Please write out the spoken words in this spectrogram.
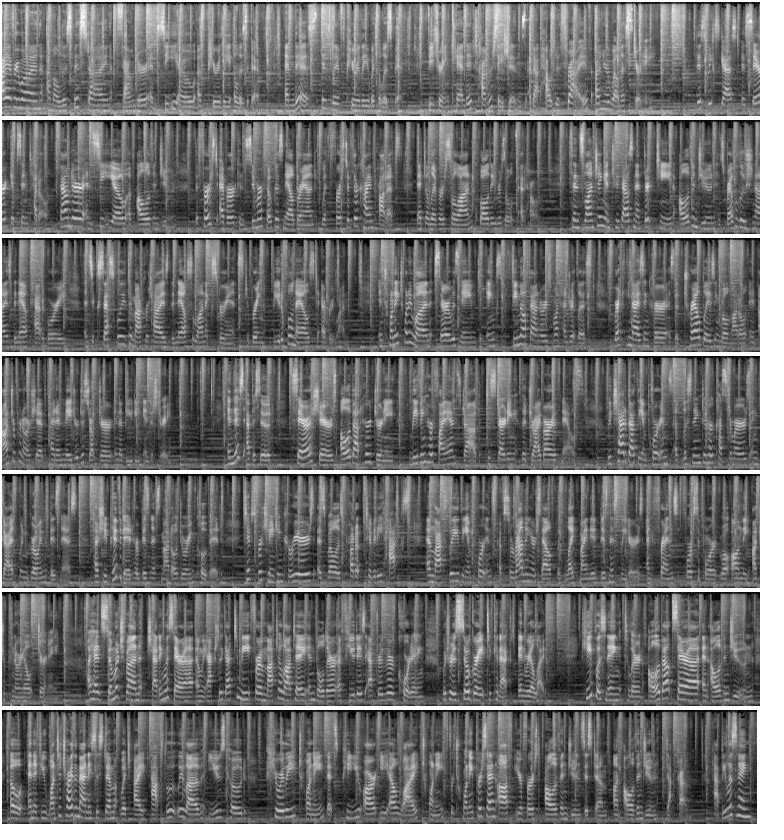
Hi, everyone. I'm Elizabeth Stein, founder and CEO of Purely Elizabeth. And this is Live Purely with Elizabeth, featuring candid conversations about how to thrive on your wellness journey. This week's guest is Sarah Gibson Tuttle, founder and CEO of Olive and June, the first ever consumer focused nail brand with first of their kind products that deliver salon quality results at home. Since launching in 2013, Olive and June has revolutionized the nail category and successfully democratized the nail salon experience to bring beautiful nails to everyone. In 2021, Sarah was named Inc.'s Female Founders 100 list, recognizing her as a trailblazing role model in entrepreneurship and a major disruptor in the beauty industry. In this episode, Sarah shares all about her journey leaving her finance job to starting the Dry Bar of Nails. We chat about the importance of listening to her customers and gut when growing the business, how she pivoted her business model during COVID, tips for changing careers, as well as productivity hacks, and lastly, the importance of surrounding yourself with like minded business leaders and friends for support while on the entrepreneurial journey. I had so much fun chatting with Sarah, and we actually got to meet for a matcha latte in Boulder a few days after the recording, which was so great to connect in real life. Keep listening to learn all about Sarah and Olive and June. Oh, and if you want to try the Mani system, which I absolutely love, use code PURELY20, that's P U R E L Y 20, for 20% off your first Olive and June system on oliveandjune.com. Happy listening!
